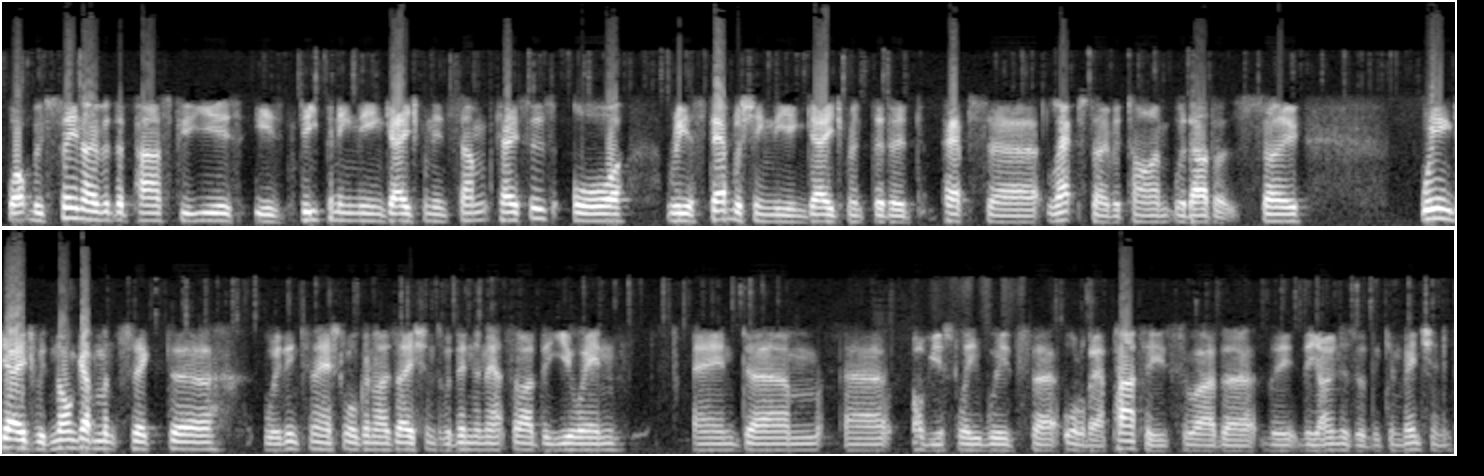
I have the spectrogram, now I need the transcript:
What we've seen over the past few years is deepening the engagement in some cases or re-establishing the engagement that had perhaps uh, lapsed over time with others. So we engage with non-government sector, with international organisations within and outside the UN, and um, uh, obviously with uh, all of our parties who are the, the, the, owners of the convention.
